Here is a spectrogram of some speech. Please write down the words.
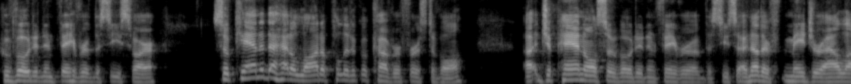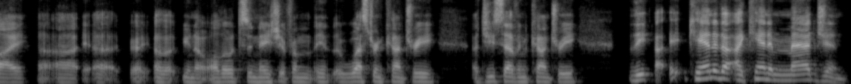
who voted in favor of the ceasefire. So Canada had a lot of political cover, first of all. Uh, Japan also voted in favor of the ceasefire, another major ally, uh, uh, uh, uh you know, although it's in Asia from a Western country, a G7 country. The uh, Canada, I can't imagine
